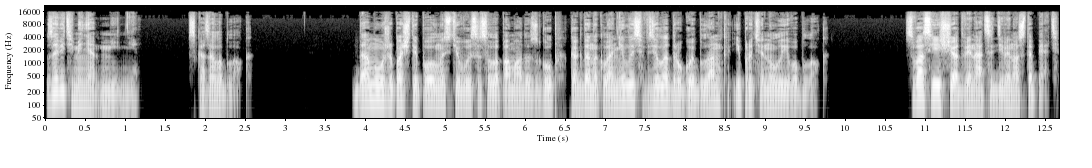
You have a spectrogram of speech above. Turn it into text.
зовите меня Минни, сказала Блок. Дама уже почти полностью высосала помаду с губ, когда наклонилась, взяла другой бланк и протянула его Блок. С вас еще 12.95.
